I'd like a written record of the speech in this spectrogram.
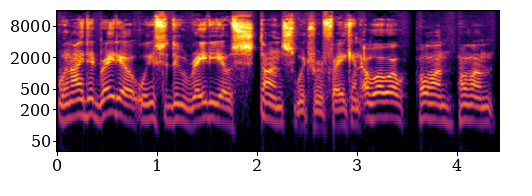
when I did radio, we used to do radio stunts, which were fake. And oh, whoa, whoa, hold on, hold on.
